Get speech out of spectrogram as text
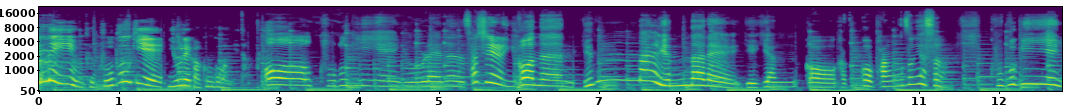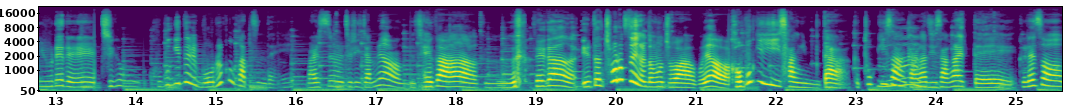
닉네임 그 구부기의 유래가 궁금합니다. 어, 구부기의 유래는 사실 이거는 옛날 옛날에 얘기한 거 같고 방송에서 구부기의 유래를 지금 구부기들 모를 것 같은데 말씀을 드리자면 제가 그 제가 일단 초록색을 너무 좋아하고요. 거북이상입니다. 그 토끼상 음. 강아지상 할 때. 그래서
